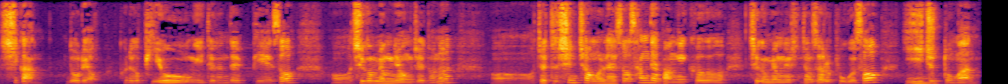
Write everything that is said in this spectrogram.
시간, 노력 그리고 비용이 드는데 비해서 어, 지급 명령 제도는 어, 어쨌든 신청을 해서 상대방이 그 지급 명령 신청서를 보고서 2주 동안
